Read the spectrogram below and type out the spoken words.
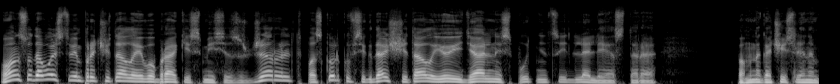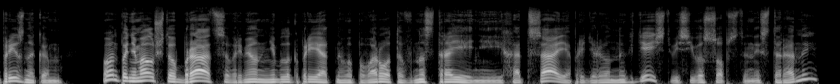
Он с удовольствием прочитал о его браке с миссис Джеральд, поскольку всегда считал ее идеальной спутницей для Лестера. По многочисленным признакам он понимал, что брат со времен неблагоприятного поворота в настроении их отца и определенных действий с его собственной стороны,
